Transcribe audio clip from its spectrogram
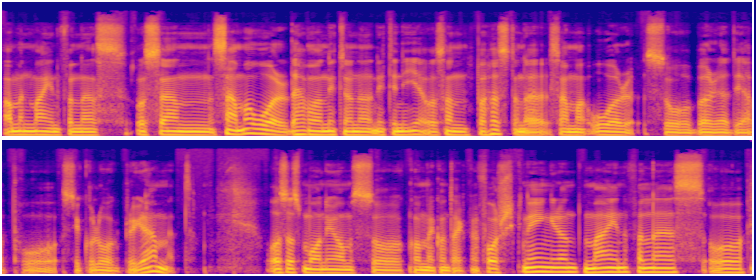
ja, men mindfulness och sen samma år, det här var 1999 och sen på hösten där samma år så började jag på psykologprogrammet. Och så småningom så kom jag i kontakt med forskning runt mindfulness och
